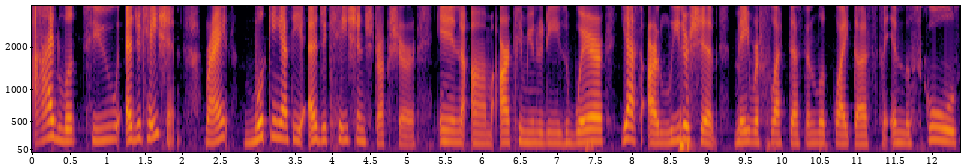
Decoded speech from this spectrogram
I look to education, right? Looking at the education structure in um, our communities where, yes, our leadership may reflect us and look like us in the schools,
